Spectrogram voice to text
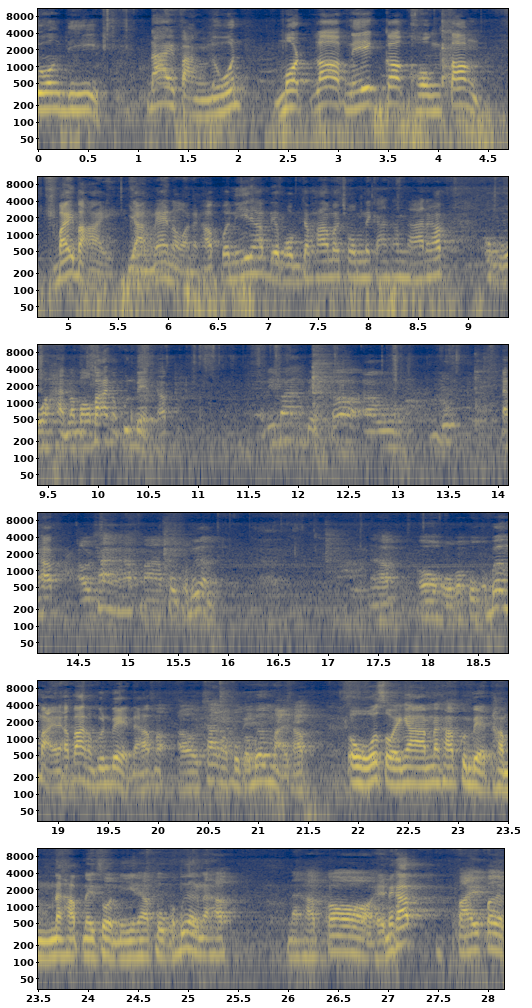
ดวงดีได้ฝั่งนู้น หมดรอบนี้ก็คงต้องบายบายอย่างแน่นอนนะครับ วันนี้นะครับเดี๋ยวผมจะพามาชมในการทำงานนะครับ โอ้โหหันมามองบ้านของคุณเบสครับอันนี้บ้านเด็กก็เอาลูกนะครับ เอาช่างนะครับมาปลูกกระเบื้องนะครับโอ้โหมาปลูกกระเบื้องใหม่นะครับบ้านของคุณเบสนะครับ เอาช่างมาปลูกกระเบื้องใหม่ครับ โอ้โหสวยงามนะครับ คุณเบสทำนะครับ ในส่วนนี้นะครับปลูกกระเบื้องนะครับ นะครับ ก็เห็นไหมครับ ไฟเปิด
